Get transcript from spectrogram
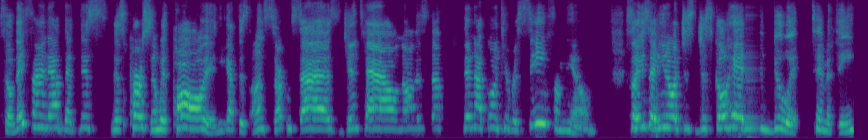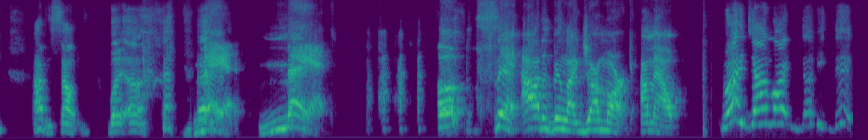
So if they find out that this this person with Paul, you got this uncircumcised Gentile and all this stuff, they're not going to receive from him. So he said, you know what, just just go ahead and do it, Timothy. I'll be salty, but uh mad, mad, upset. I'd have been like John Mark, I'm out. Right, John Mark, no, he did.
